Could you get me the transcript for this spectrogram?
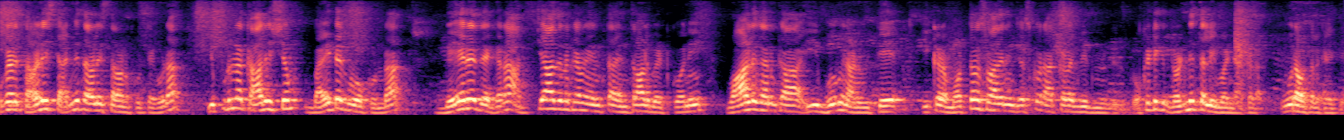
ఒకవేళ తరలిస్తే అన్ని తరలిస్తామనుకుంటే కూడా ఇప్పుడున్న కాలుష్యం బయటకు పోకుండా వేరే దగ్గర అత్యాధునికమైన యంత్ర- యంత్రాలు పెట్టుకొని వాళ్ళు కనుక ఈ భూమిని అడిగితే ఇక్కడ మొత్తం స్వాధీనం చేసుకొని అక్కడ మీరు ఒకటికి రెండింతలు ఇవ్వండి అక్కడ ఊరవతలకైతే.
